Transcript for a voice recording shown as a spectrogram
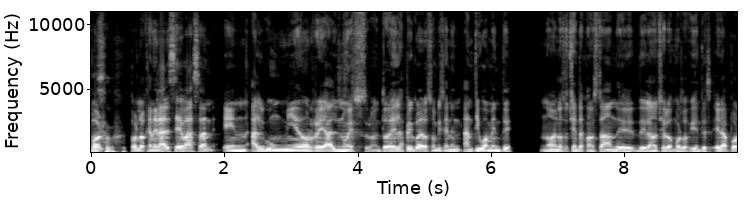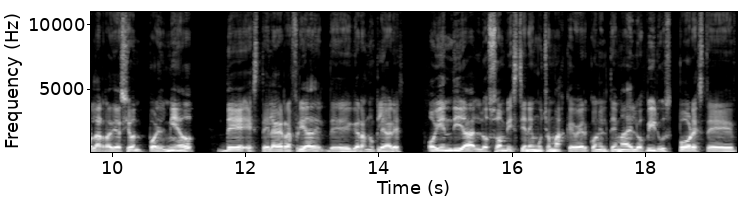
Por- por lo general se basan en algún miedo real nuestro. Entonces, las películas de los zombies en- en- antiguamente, ¿no? En los 80 cuando estaban de, de la noche de los muertos vivientes, era por la radiación, por el miedo de este, la guerra fría de, de guerras nucleares. Hoy en día los zombies tienen mucho más que ver con el tema de los virus por este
